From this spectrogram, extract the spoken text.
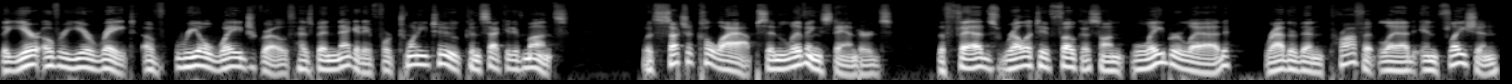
The year over year rate of real wage growth has been negative for 22 consecutive months. With such a collapse in living standards, the Fed's relative focus on labor led rather than profit led inflation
